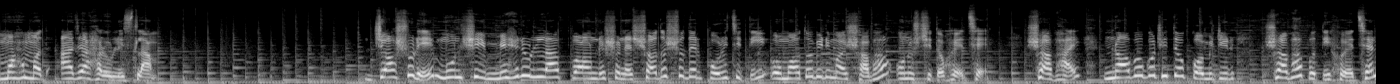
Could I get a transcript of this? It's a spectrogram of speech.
মোহাম্মদ আজাহারুল ইসলাম। যশোরে মুন্সি মেহরুল্লাহ ফাউন্ডেশনের সদস্যদের পরিচিতি ও মতবিনিময় সভা অনুষ্ঠিত হয়েছে। সভায় নবগঠিত কমিটির সভাপতি হয়েছেন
